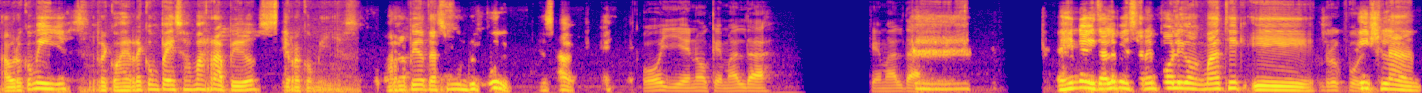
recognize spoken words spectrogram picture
abro comillas, recoger recompensas más rápido, cierro comillas. Más rápido te hacen un pull, ya sabes. Oye, no, qué maldad. Qué maldad. Es inevitable pensar en Polygon, Matic y. Fishland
